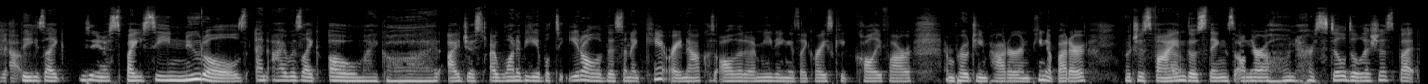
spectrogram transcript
Yeah. these like you know spicy noodles. And I was like oh my god I just I want to be able to eat all of this. And I can't right now cuz all that I'm eating is like rice cake cauliflower and protein powder and peanut butter which is fine. Those things on their own are still delicious but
